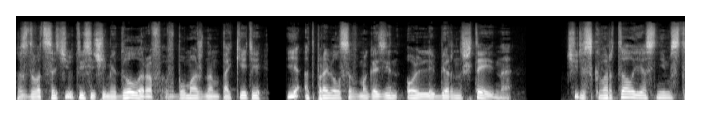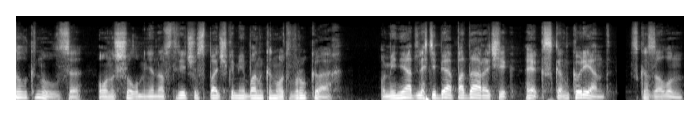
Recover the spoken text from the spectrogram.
С двадцатью тысячами долларов в бумажном пакете я отправился в магазин Олли Бернштейна. Через квартал я с ним столкнулся. Он шел мне навстречу с пачками банкнот в руках. «У меня для тебя подарочек, экс-конкурент», — сказал он.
